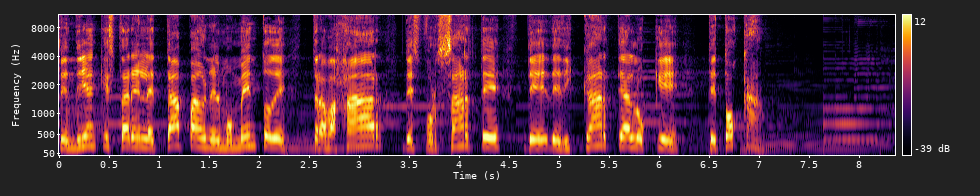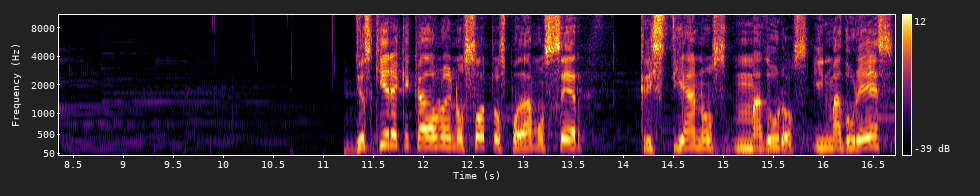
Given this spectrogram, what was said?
tendrían que estar en la etapa o en el momento de trabajar, de esforzarte, de dedicarte a lo que te toca. Dios quiere que cada uno de nosotros podamos ser cristianos maduros. Y madurez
